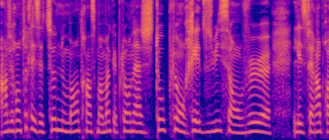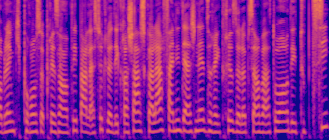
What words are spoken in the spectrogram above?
environ toutes les études nous montrent en ce moment que plus on agit tôt, plus on réduit, si on veut, euh, les différents problèmes qui pourront se présenter par la suite. Le décrochage scolaire. Fanny Dagenet, directrice de l'Observatoire des tout-petits.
